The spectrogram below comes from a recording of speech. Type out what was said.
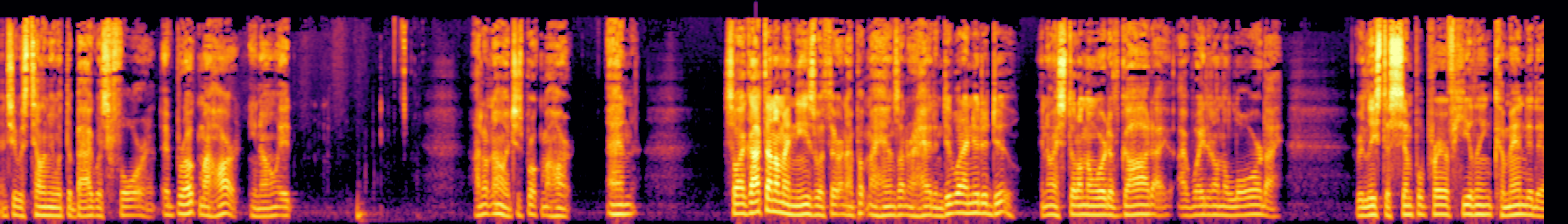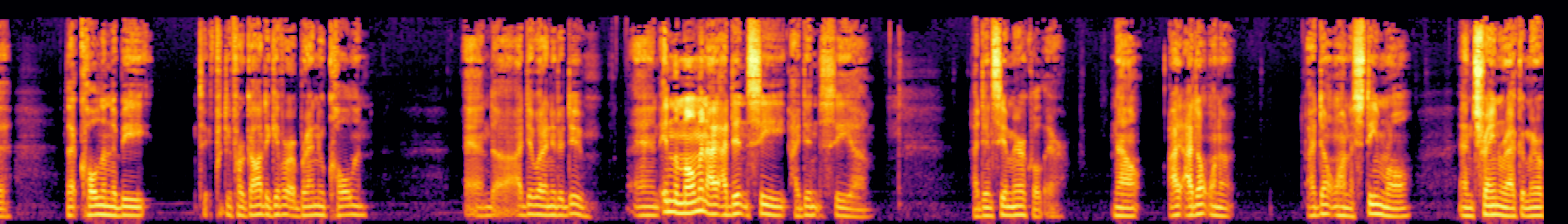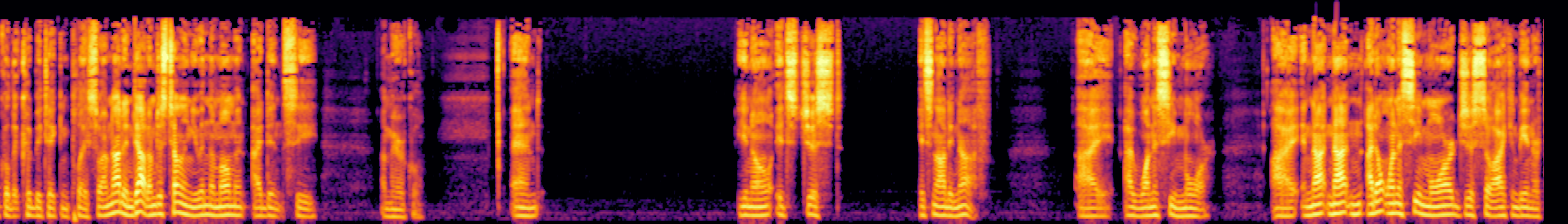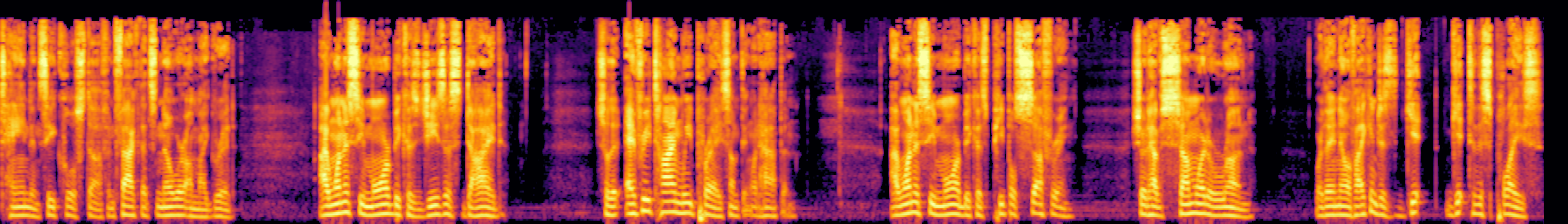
and she was telling me what the bag was for. It broke my heart, you know. It I don't know, it just broke my heart. And so I got down on my knees with her and I put my hands on her head and did what I knew to do. You know, I stood on the word of God. I, I waited on the Lord. I released a simple prayer of healing, commanded a, that colon to be, to, for God to give her a brand new colon. And uh, I did what I knew to do and in the moment, I, I didn't see, I didn't see, uh, I didn't see a miracle there. Now, I, don't want to, I don't want to steamroll and train wreck a miracle that could be taking place. So I'm not in doubt. I'm just telling you, in the moment, I didn't see a miracle, and you know, it's just, it's not enough. I I want to see more. I and not not I don't want to see more just so I can be entertained and see cool stuff. In fact, that's nowhere on my grid. I want to see more because Jesus died so that every time we pray something would happen. I want to see more because people suffering should have somewhere to run where they know if I can just get get to this place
